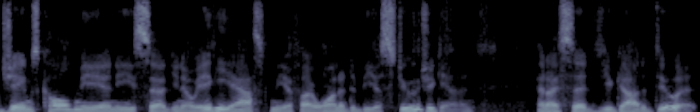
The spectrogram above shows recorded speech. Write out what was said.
James called me and he said, You know, Iggy asked me if I wanted to be a Stooge again. And I said, You got to do it.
